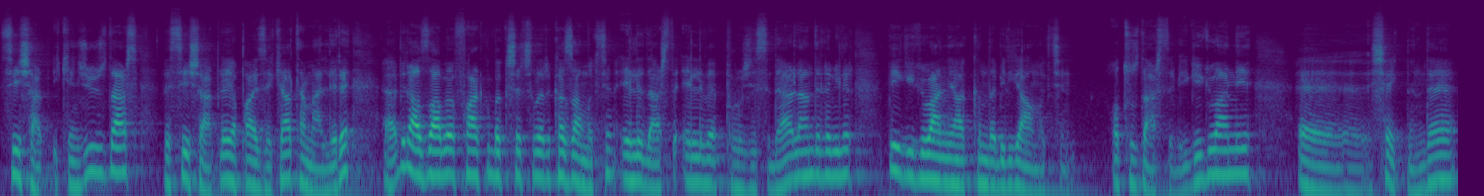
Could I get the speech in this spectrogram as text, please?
C Sharp ikinci 100 ders ve C Sharp ile yapay zeka temelleri. Ee, biraz daha böyle farklı bakış açıları kazanmak için 50 derste 50 web projesi değerlendirilebilir. Bilgi güvenliği hakkında bilgi almak için 30 derste bilgi güvenliği e, şeklinde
